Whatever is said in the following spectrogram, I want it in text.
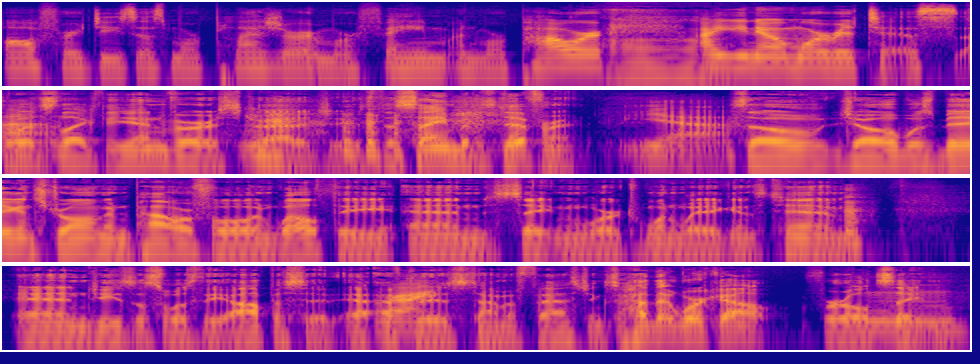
offer Jesus more pleasure, and more fame, and more power, Ah. and, you know, more riches. So it's Um, like the inverse strategy. It's the same, but it's different. yeah. So Job was big and strong and powerful and wealthy, and Satan worked one way against him, and Jesus was the opposite after Right. his time of fasting. So how'd that work out for old hmm. Satan?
